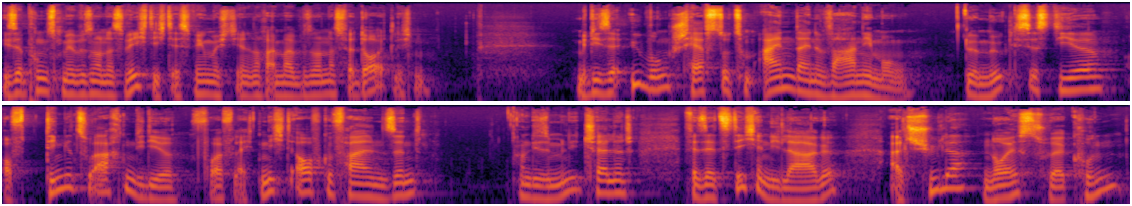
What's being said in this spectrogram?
Dieser Punkt ist mir besonders wichtig, deswegen möchte ich ihn noch einmal besonders verdeutlichen. Mit dieser Übung schärfst du zum einen deine Wahrnehmung. Du ermöglichst es dir, auf Dinge zu achten, die dir vorher vielleicht nicht aufgefallen sind. Und diese Mini-Challenge versetzt dich in die Lage, als Schüler Neues zu erkunden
